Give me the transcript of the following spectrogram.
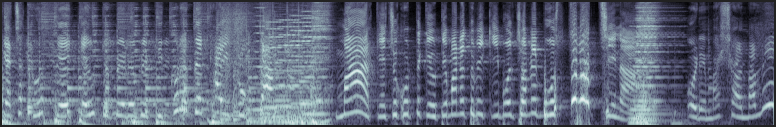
কেঁচা করতে কেউ তো বেরোবে কি করে দেখাই মুখটা? মা কেঁচো করতে কেউটে মানে তুমি কি বলছো আমি বুঝতে পারছি না। ওরে মা স্বর্ণালী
